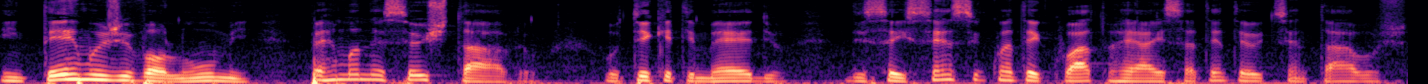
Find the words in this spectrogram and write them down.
em termos de volume, permaneceu estável o ticket médio de R$ 654,78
